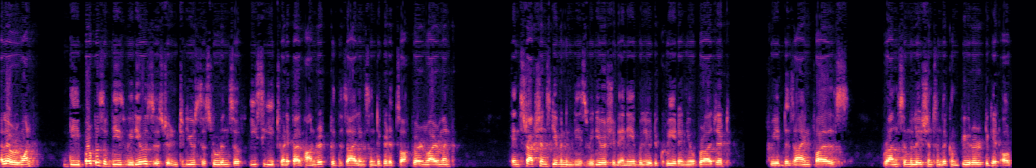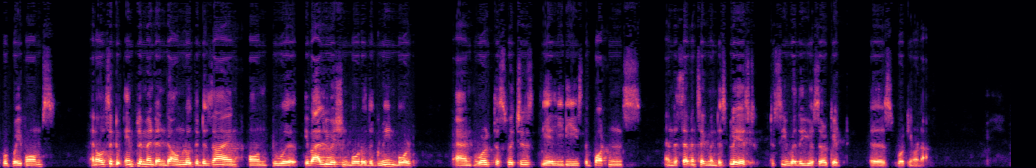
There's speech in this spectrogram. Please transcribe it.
Hello everyone. The purpose of these videos is to introduce the students of ECE 2500 to the Xilinx integrated software environment. Instructions given in these videos should enable you to create a new project, create design files, run simulations on the computer to get output waveforms, and also to implement and download the design onto a evaluation board or the green board and work the switches, the LEDs, the buttons, and the seven segment displays to see whether your circuit is working or not.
